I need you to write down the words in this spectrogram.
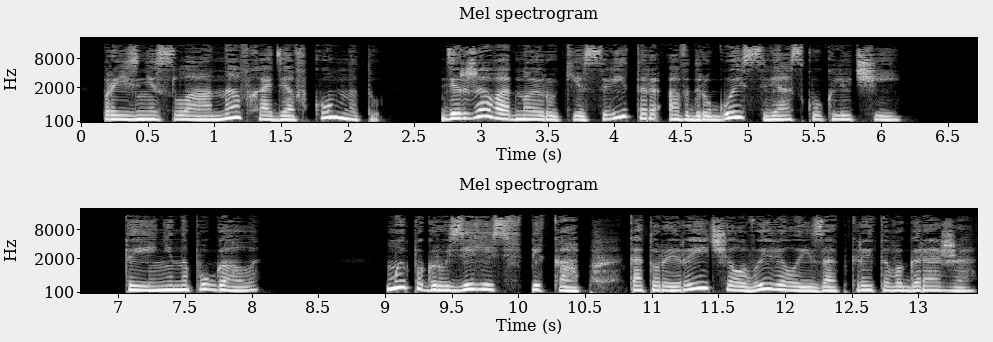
— произнесла она, входя в комнату, держа в одной руке свитер, а в другой — связку ключей. «Ты не напугала мы погрузились в пикап, который Рэйчел вывела из открытого гаража,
